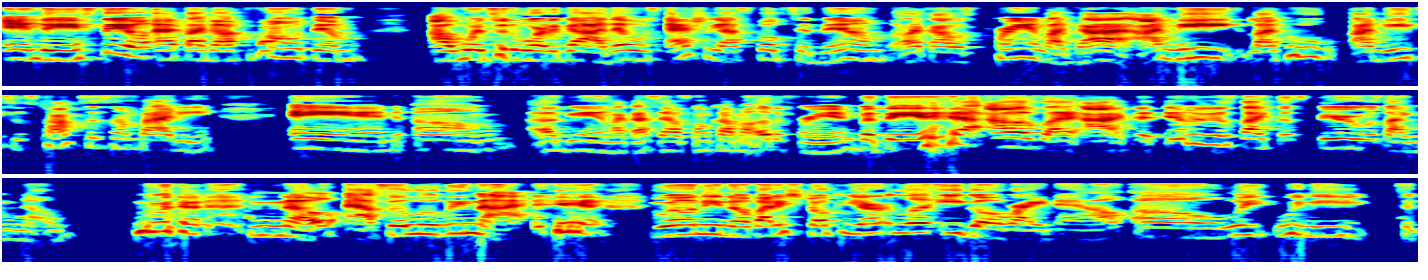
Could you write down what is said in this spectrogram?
And then still, after I got the phone with them, I went to the word of God. That was actually, I spoke to them like I was praying, like, God, I need, like, who, I need to talk to somebody. And um, again, like I said, I was gonna call my other friend, but then I was like, I, it was just like the spirit was like, no, no, absolutely not. we don't need nobody stroking your little ego right now. Um, we, we need to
